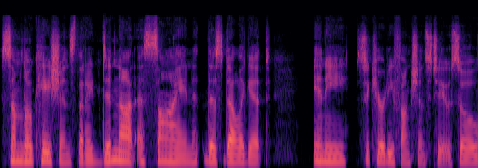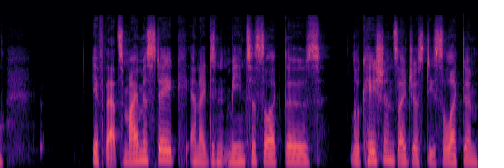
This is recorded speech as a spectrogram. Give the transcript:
some locations that I did not assign this delegate any security functions to. So if that's my mistake and I didn't mean to select those locations, I just deselect them.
